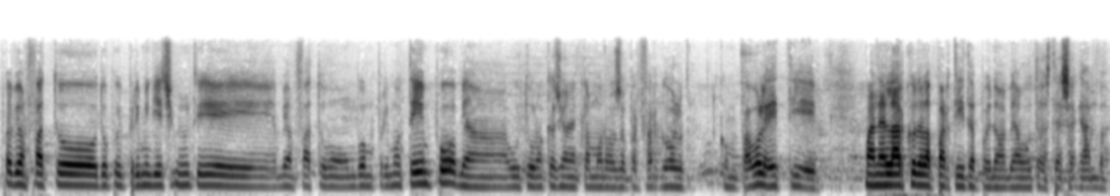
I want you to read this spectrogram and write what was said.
Poi abbiamo fatto, dopo i primi dieci minuti, abbiamo fatto un buon primo tempo, abbiamo avuto un'occasione clamorosa per far gol con Pavoletti, ma nell'arco della partita poi non abbiamo avuto la stessa gamba.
